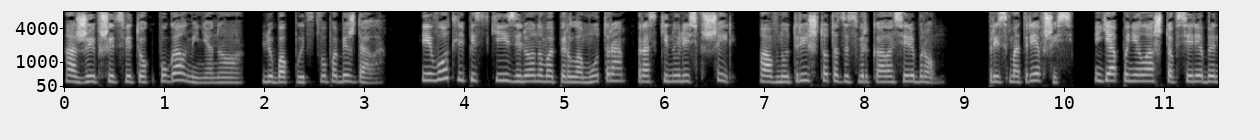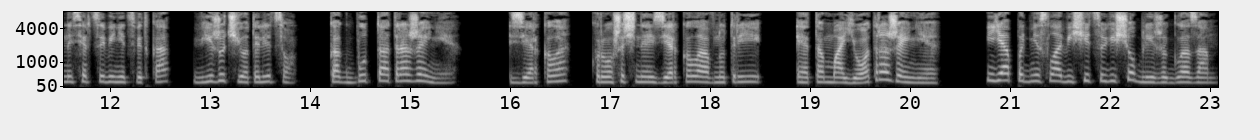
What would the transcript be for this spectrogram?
Оживший цветок пугал меня, но любопытство побеждало. И вот лепестки зеленого перламутра раскинулись вширь, а внутри что-то засверкало серебром. Присмотревшись, я поняла, что в серебряной сердцевине цветка вижу чье-то лицо, как будто отражение. Зеркало, крошечное зеркало, а внутри — это мое отражение. Я поднесла вещицу еще ближе к глазам,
